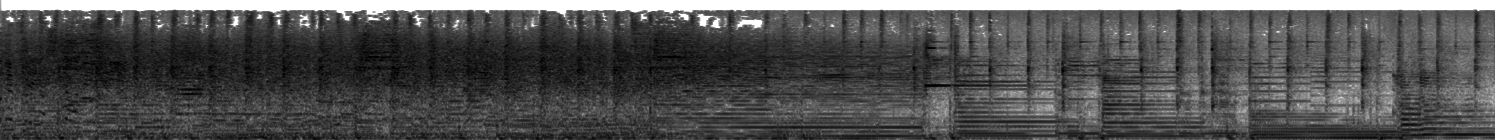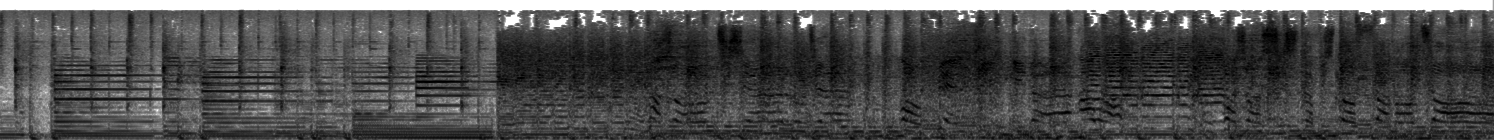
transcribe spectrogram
nowy prysz, nowy Uważasz, że zrobisz to samo co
